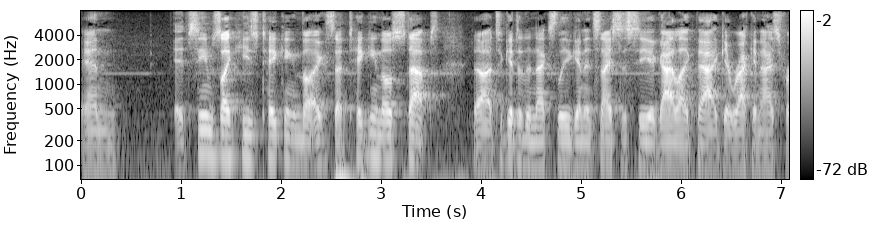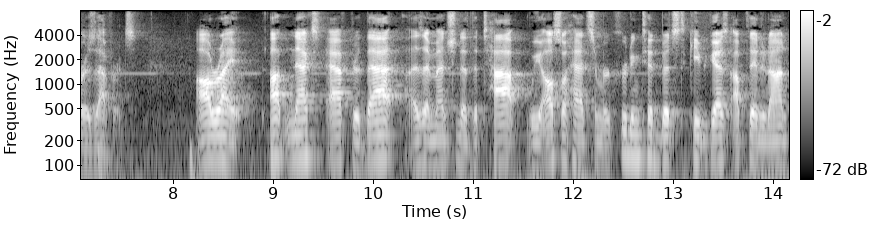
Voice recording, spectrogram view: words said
And it seems like he's taking, the, like I said, taking those steps uh, to get to the next league, and it's nice to see a guy like that get recognized for his efforts. All right, up next after that, as I mentioned at the top, we also had some recruiting tidbits to keep you guys updated on.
